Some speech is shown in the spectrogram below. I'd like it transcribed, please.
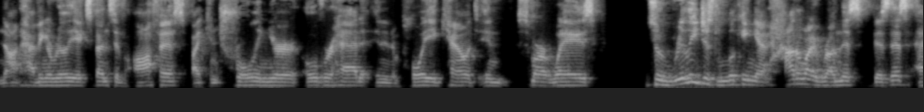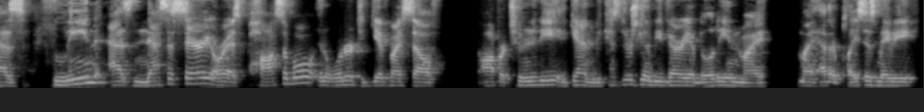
not having a really expensive office by controlling your overhead and an employee count in smart ways. So really just looking at how do i run this business as lean as necessary or as possible in order to give myself opportunity again because there's going to be variability in my my other places. Maybe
